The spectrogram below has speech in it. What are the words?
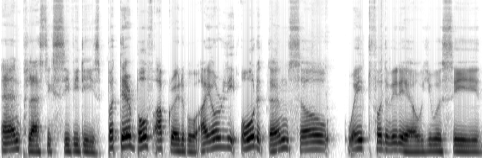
and plastic CVDs, but they're both upgradable. I already ordered them, so wait for the video. You will see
